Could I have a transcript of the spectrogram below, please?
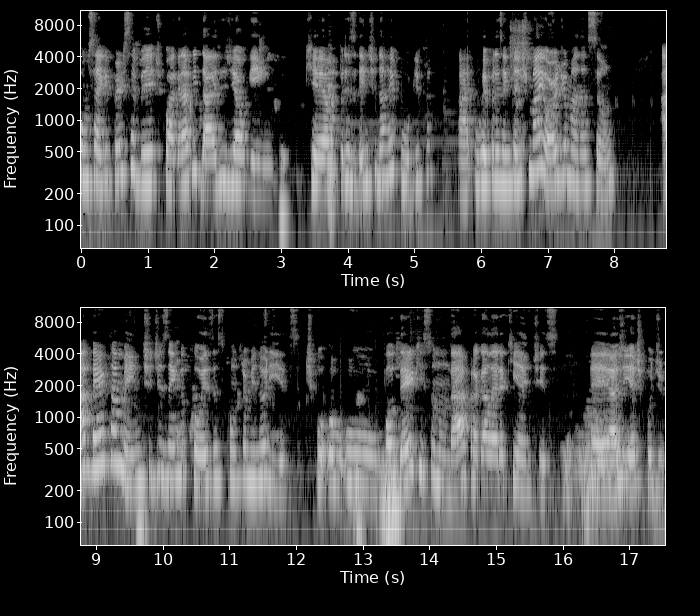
consegue perceber, tipo, a gravidade de alguém que é o presidente da república, a, o representante maior de uma nação, abertamente dizendo coisas contra minorias. Tipo, o, o poder que isso não dá pra galera que antes é, agia, tipo, de,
